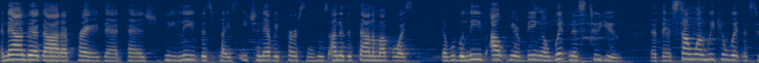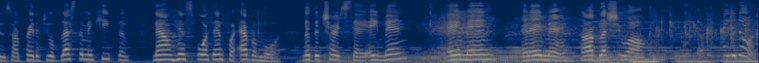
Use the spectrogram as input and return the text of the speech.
And now, dear God, I pray that as we leave this place, each and every person who's under the sound of my voice, that we will leave out here being a witness to you, that there's someone we can witness to. So I pray that you will bless them and keep them now, henceforth, and forevermore. Let the church say amen, amen, and amen. God bless you all. How you doing?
